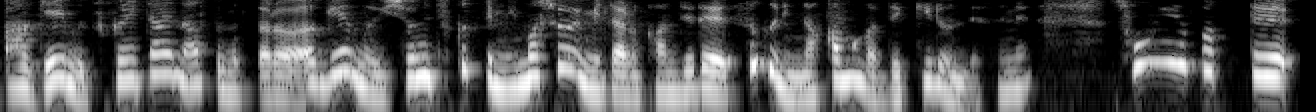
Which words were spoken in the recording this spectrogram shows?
あ、ゲーム作りたいなと思ったら、あ、ゲーム一緒に作ってみましょうよみたいな感じですぐに仲間ができるんですね。そういう場って、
